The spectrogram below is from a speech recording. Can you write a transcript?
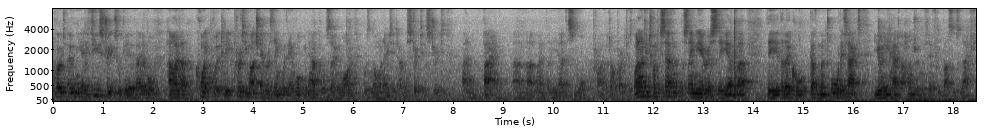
quote, only a few streets would be available. However, quite quickly, pretty much everything within what we now call Zone 1 was nominated a restricted street, and bang um, uh, went the, uh, the small private operators. By 1927, the same year as the, um, uh, the, the Local Government Audit Act, you only had 150 buses left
